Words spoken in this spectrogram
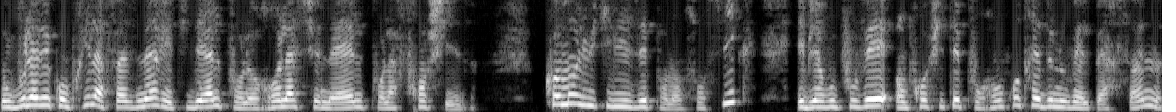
Donc vous l'avez compris, la phase mère est idéale pour le relationnel, pour la franchise. Comment l'utiliser pendant son cycle? Eh bien vous pouvez en profiter pour rencontrer de nouvelles personnes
